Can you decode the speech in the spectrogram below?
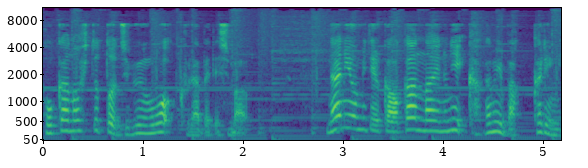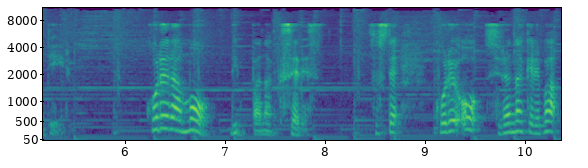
他の人と自分を比べてしまう。何を見てるかわかんないのに鏡ばっかり見ている。これらも立派な癖です。そしてこれを知らなければ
